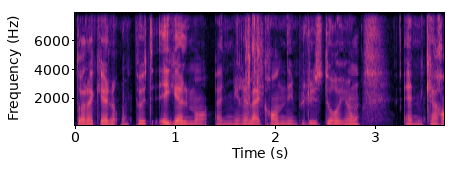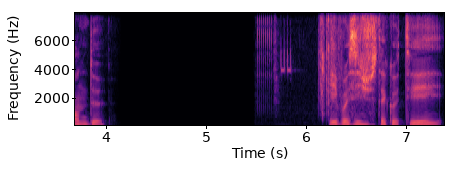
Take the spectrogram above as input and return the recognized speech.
dans laquelle on peut également admirer la grande nébuleuse d'Orion, M42. Et voici juste à côté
